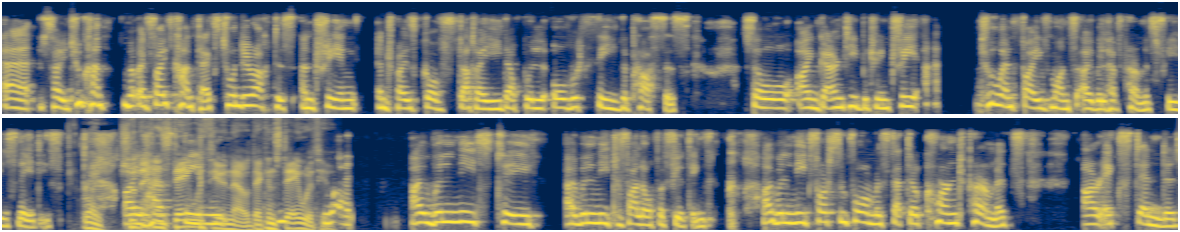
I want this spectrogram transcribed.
Uh, sorry, two con- no, I have five contacts, two in the Oireachtas and three in enterprisegov.ie that will oversee the process. So I'm guaranteed between three two and five months I will have permits for these ladies. right. So I they can stay with you now. They can stay with you. Well, I will need to I will need to follow up a few things. I will need first and foremost that their current permits are extended.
